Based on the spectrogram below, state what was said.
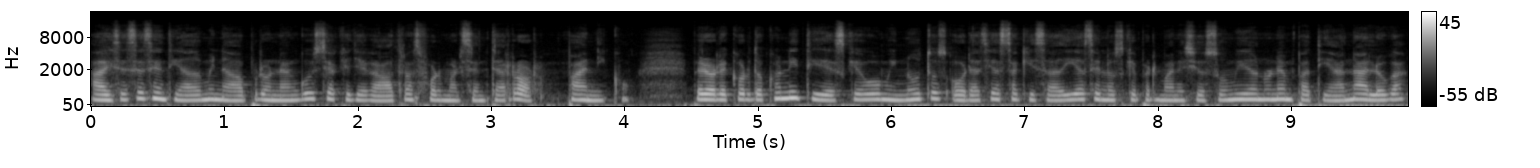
A veces se sentía dominado por una angustia que llegaba a transformarse en terror, pánico, pero recordó con nitidez que hubo minutos, horas y hasta quizá días en los que permaneció sumido en una empatía análoga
